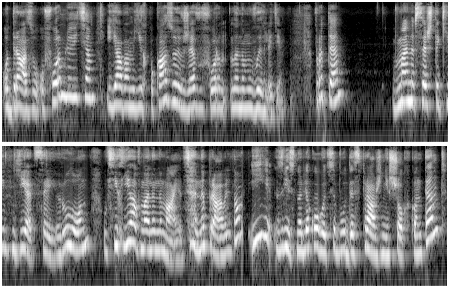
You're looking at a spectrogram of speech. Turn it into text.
одразу оформлюється, і я вам їх показую вже в оформленому вигляді. Проте. В мене все ж таки є цей рулон. У всіх є, а в мене немає. Це неправильно. І, звісно, для кого це буде справжній шок-контент,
